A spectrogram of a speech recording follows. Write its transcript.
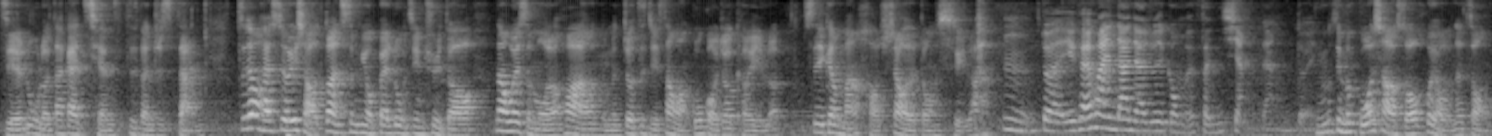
节录了大概前四分之三，最后还是有一小段是没有被录进去的哦。那为什么的话，你们就自己上网 Google 就可以了，是一个蛮好笑的东西啦。嗯，对，也可以欢迎大家就是跟我们分享这样。对，你们你们国小的时候会有那种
